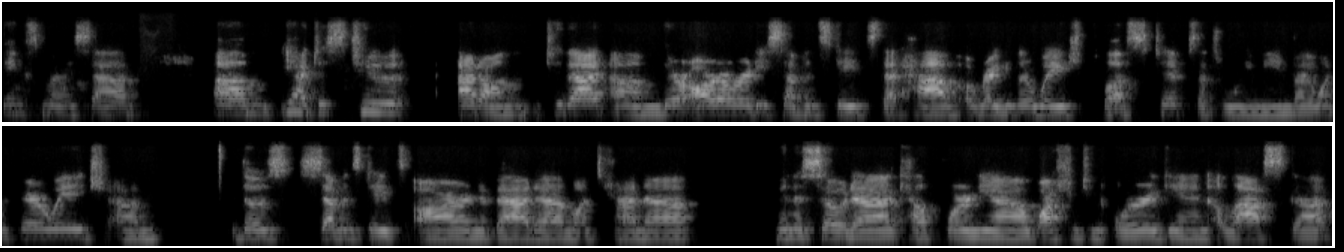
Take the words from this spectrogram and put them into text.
Thanks, Marissa. Um, yeah, just to add on to that, um, there are already seven states that have a regular wage plus tips. That's what we mean by one fair wage. Um, those seven states are Nevada, Montana, Minnesota, California, Washington, Oregon, Alaska.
